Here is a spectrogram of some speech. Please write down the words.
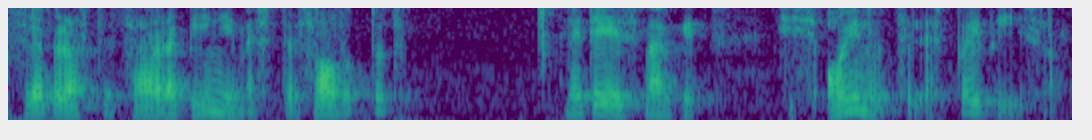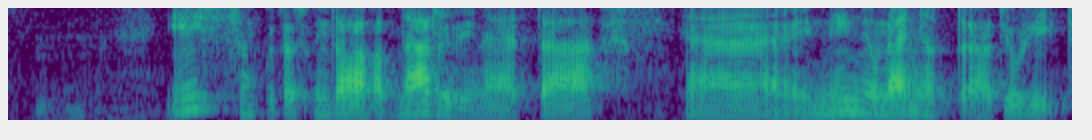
sellepärast et sa läbi inimeste saavutad need eesmärgid, siis ainult sellest ka ei piisa mm. -hmm. issand, kuidas mind ajavad närvi need äh, ninnu-nännutajad juhid,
